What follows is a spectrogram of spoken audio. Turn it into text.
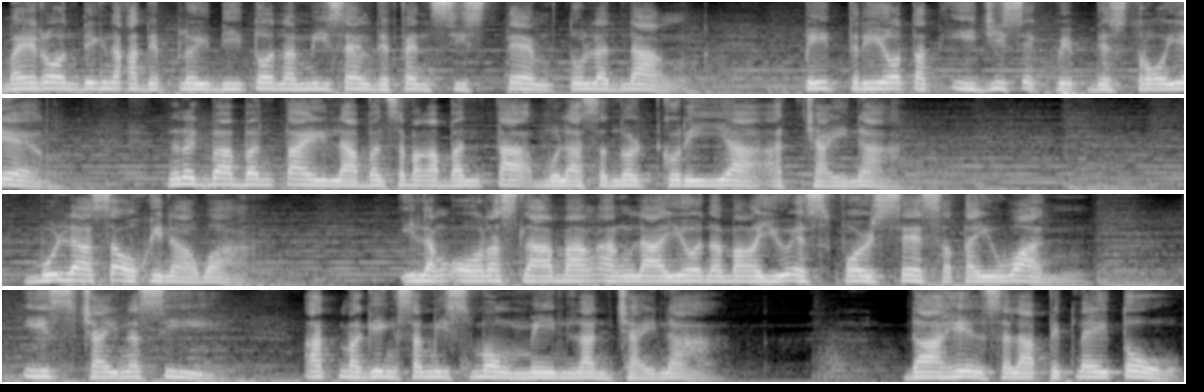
Mayroon ding nakadeploy dito na missile defense system tulad ng Patriot at Aegis equipped destroyer na nagbabantay laban sa mga banta mula sa North Korea at China. Mula sa Okinawa, ilang oras lamang ang layo ng mga US forces sa Taiwan, East China Sea at maging sa mismong mainland China. Dahil sa lapit na ito,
